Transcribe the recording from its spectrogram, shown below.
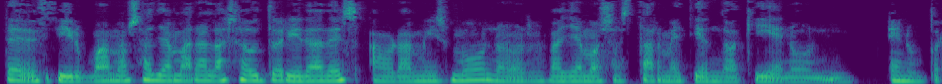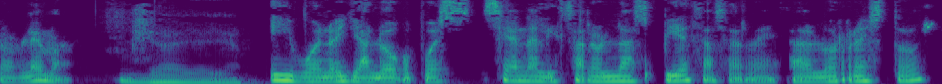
de decir vamos a llamar a las autoridades ahora mismo, no nos vayamos a estar metiendo aquí en un, en un problema. Ya, ya, ya. Y bueno, ya luego pues se analizaron las piezas, se analizaron los restos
